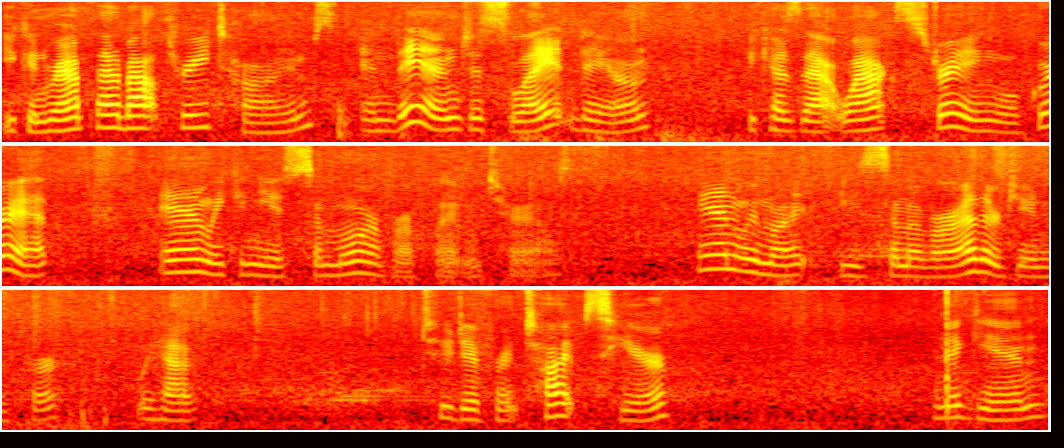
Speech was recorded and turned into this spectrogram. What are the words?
you can wrap that about three times and then just lay it down because that wax string will grip and we can use some more of our plant materials. And we might use some of our other juniper. We have two different types here. And again,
